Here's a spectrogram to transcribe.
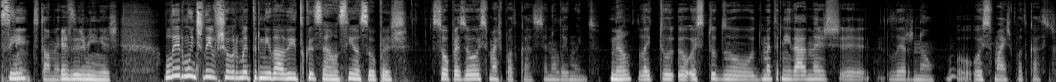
Sim? sim, totalmente. És das minhas. Ler muitos livros sobre maternidade e educação, sim ou sopas? Sopas, eu ouço mais podcasts, eu não leio muito. Não? Leio tudo, eu ouço tudo de maternidade, mas eh, ler não. Ouço mais podcasts.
